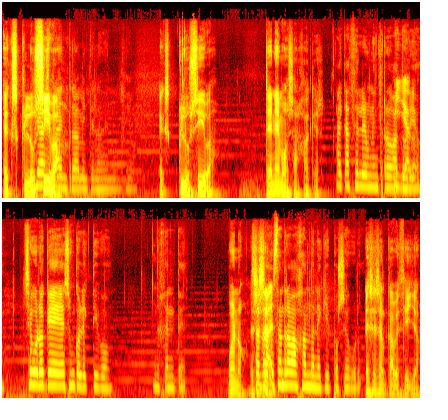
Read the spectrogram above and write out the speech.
Ya Exclusiva. está en trámite la denuncia. Exclusiva. Tenemos al hacker. Hay que hacerle un interrogatorio. Pillado. Seguro que es un colectivo de gente. Bueno, ese Están, es, tra- el, están trabajando en equipo, seguro. ese es el cabecilla.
